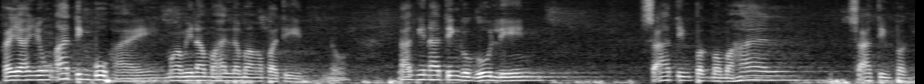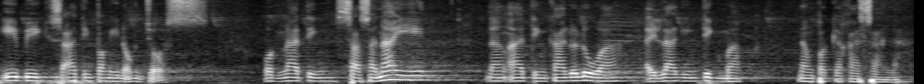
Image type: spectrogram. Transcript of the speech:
Kaya yung ating buhay, mga minamahal na mga kapatid, no, lagi nating gugulin sa ating pagmamahal, sa ating pag-ibig, sa ating Panginoong Diyos. Huwag nating sasanayin na ang ating kaluluwa ay laging tigmak ng pagkakasala.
